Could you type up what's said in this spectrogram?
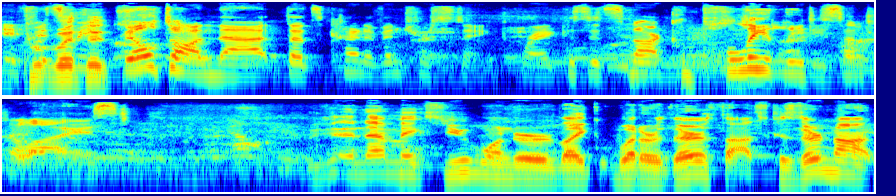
if it's being its- built on that, that's kind of interesting, right? Because it's not completely decentralized. and that makes you wonder like what are their thoughts because they're not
